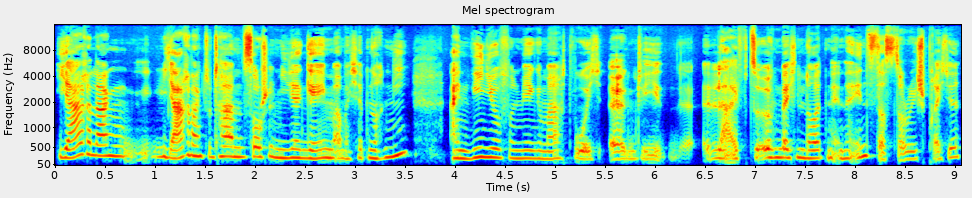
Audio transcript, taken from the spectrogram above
jahrelang, jahrelang total im Social Media Game, aber ich habe noch nie ein Video von mir gemacht, wo ich irgendwie äh, live zu irgendwelchen Leuten in der Insta-Story spreche.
